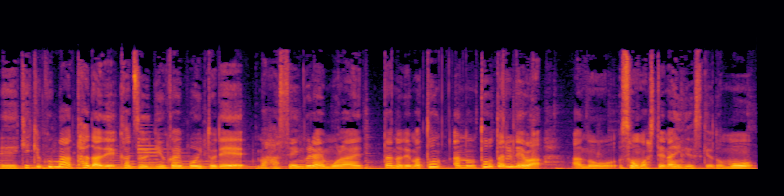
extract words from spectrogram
えー、結局まあただでかつ入会ポイントで、まあ、8,000円ぐらいもらえたので、まあ、とあのトータルではあの損はしてないんですけども、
